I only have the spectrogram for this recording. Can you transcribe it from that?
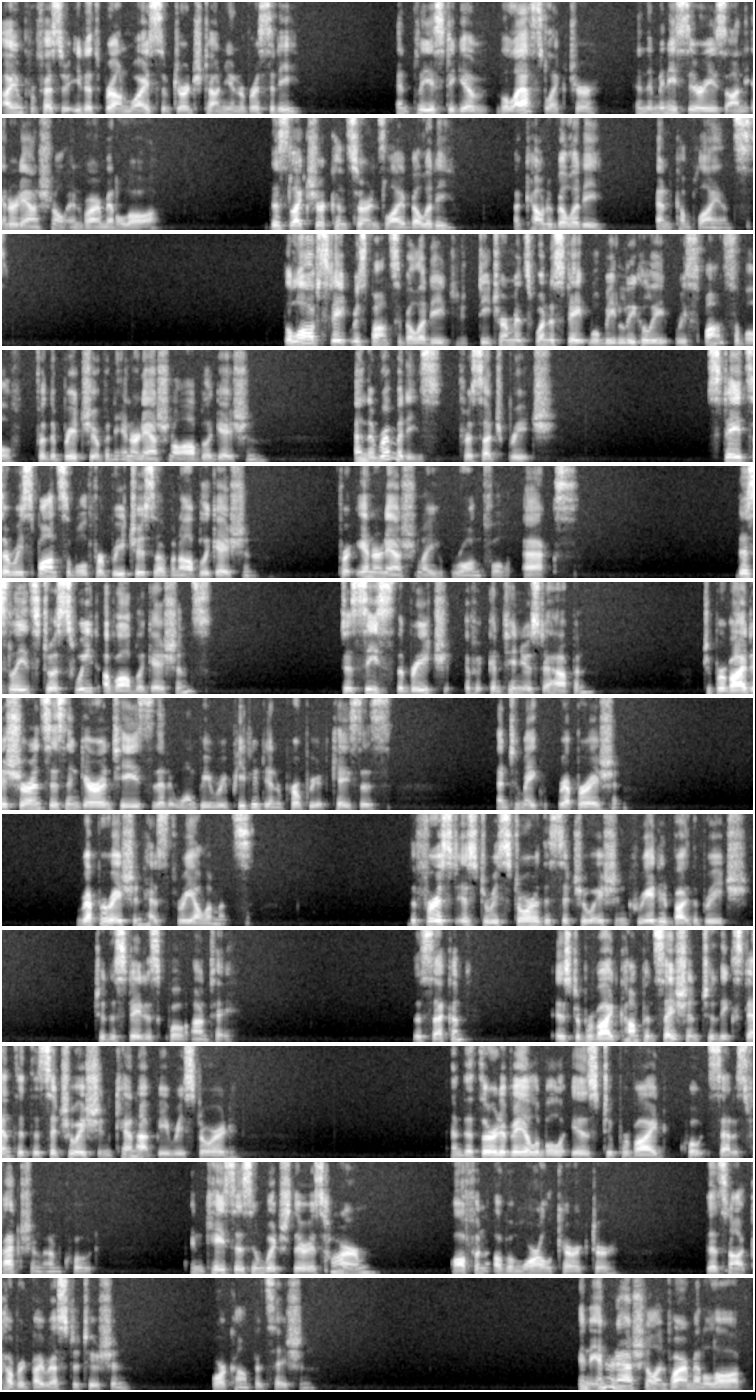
I am Professor Edith Brown Weiss of Georgetown University and pleased to give the last lecture in the mini series on international environmental law. This lecture concerns liability, accountability, and compliance. The law of state responsibility determines when a state will be legally responsible for the breach of an international obligation and the remedies for such breach. States are responsible for breaches of an obligation for internationally wrongful acts. This leads to a suite of obligations to cease the breach if it continues to happen, to provide assurances and guarantees that it won't be repeated in appropriate cases, and to make reparation. Reparation has three elements. The first is to restore the situation created by the breach to the status quo ante. The second is to provide compensation to the extent that the situation cannot be restored. And the third available is to provide, quote, satisfaction, unquote, in cases in which there is harm, often of a moral character, that's not covered by restitution or compensation. In international environmental law,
